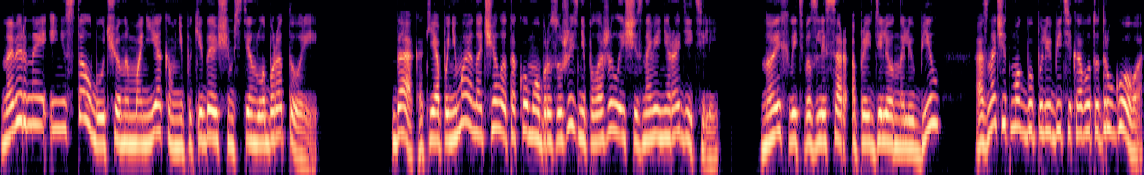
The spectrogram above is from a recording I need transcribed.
наверное, и не стал бы ученым-маньяком, не покидающим стен лаборатории. Да, как я понимаю, начало такому образу жизни положило исчезновение родителей, но их ведь Возлесар определенно любил — а значит, мог бы полюбить и кого-то другого.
